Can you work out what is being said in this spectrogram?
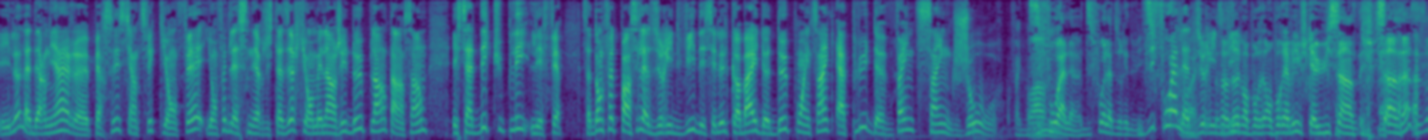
Et là, la dernière euh, percée scientifique qu'ils ont fait, ils ont fait de la synergie, c'est-à-dire qu'ils ont mélangé deux plantes ensemble et ça a décuplé l'effet. Ça a donc fait passer la durée de vie des cellules cobayes de 2,5 à plus de 25 jours. Fait que dix fois, là, dix fois la durée de vie. 10 fois la Ouais. durée Ça de veut vie. dire qu'on pourrait, on pourrait vivre jusqu'à 800, 800 ans, c'est ça?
